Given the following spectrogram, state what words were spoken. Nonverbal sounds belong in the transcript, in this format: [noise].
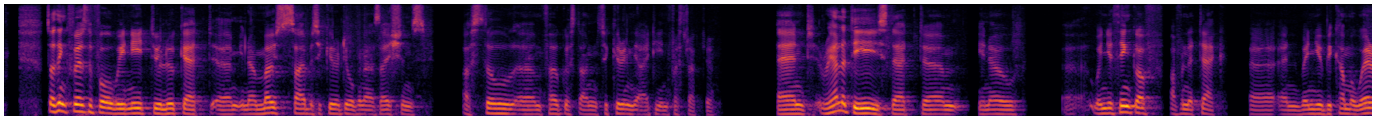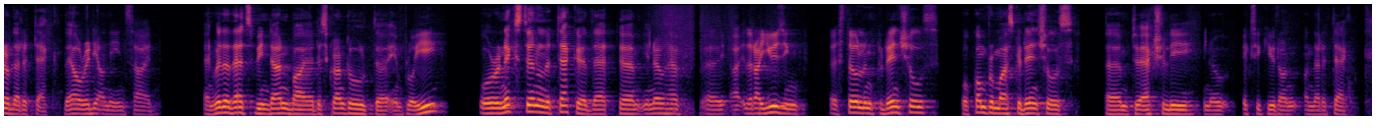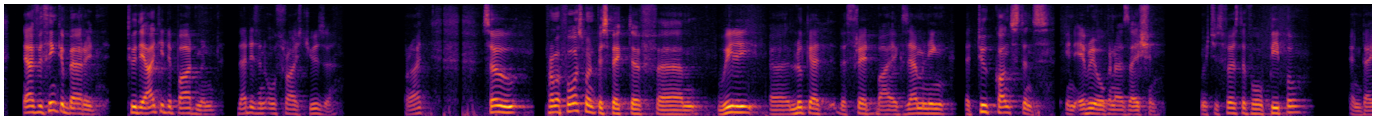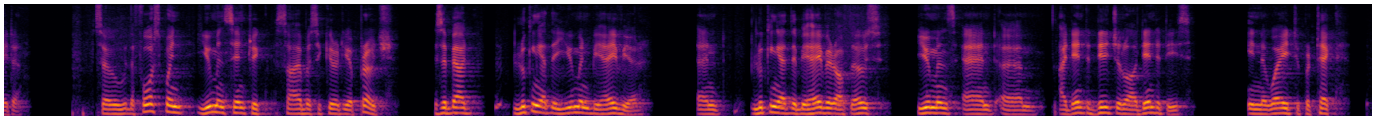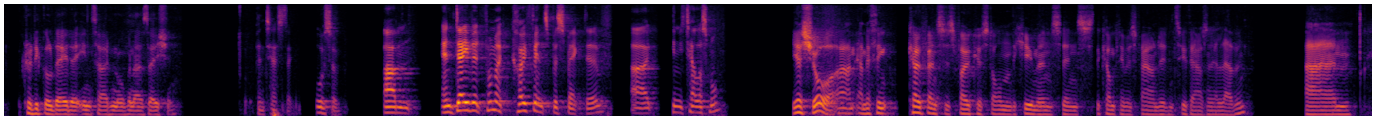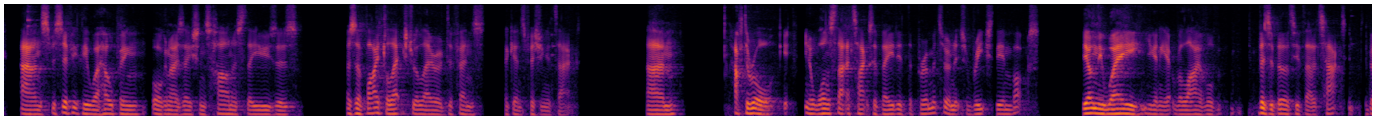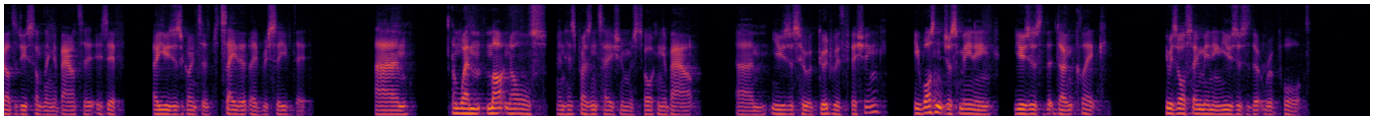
so I think first of all we need to look at um, you know most cybersecurity organizations are still um, focused on securing the IT infrastructure, and reality is that um, you know when you think of of an attack uh, and when you become aware of that attack, they're already on the inside, and whether that's been done by a disgruntled uh, employee or an external attacker that um, you know have uh, that are using uh, stolen credentials or compromised credentials um, to actually you know, execute on, on that attack. Now, if you think about it, to the IT department, that is an authorized user, right? So from a Forcepoint perspective, um, we uh, look at the threat by examining the two constants in every organization, which is first of all people and data. So the Forcepoint human-centric cybersecurity approach is about looking at the human behavior and looking at the behavior of those humans and um, identi digital identities in a way to protect critical data inside an organization. Fantastic. Awesome. Um, and David, from a Cofense perspective, uh, can you tell us more? Yeah, sure. Um, and I think Cofense has focused on the human since the company was founded in 2011. Um, and specifically, we're helping organizations harness their users as a vital extra layer of defense against phishing attacks. Um, after all, it, you know, once that attack's evaded the perimeter and it's reached the inbox, the only way you're going to get reliable visibility of that attack to, to, be able to do something about it is if a user is going to say that they've received it. Um, and when Mark Knowles in his presentation was talking about um, users who are good with phishing, he wasn't just meaning users that don't click. He was also meaning users that report.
